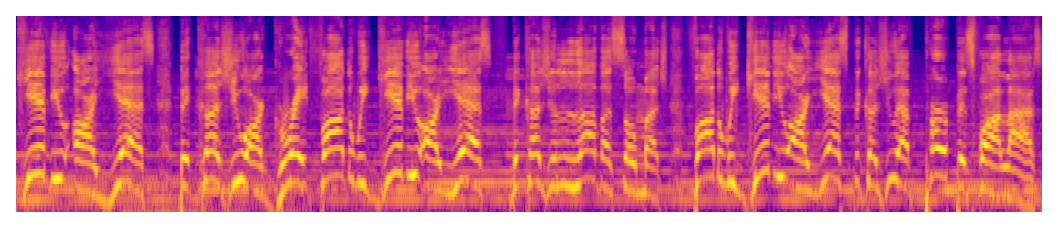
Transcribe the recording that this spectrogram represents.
give you our yes because you are great. Father, we give you our yes because you love us so much. Father, we give you our yes because you have purpose for our lives.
